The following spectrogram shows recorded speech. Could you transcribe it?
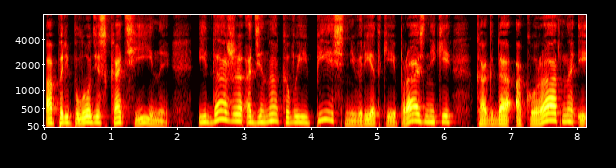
о приплоде скотины, и даже одинаковые песни в редкие праздники, когда аккуратно и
